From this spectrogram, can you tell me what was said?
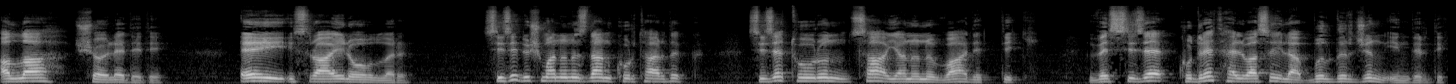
Allah şöyle dedi, Ey İsrail oğulları! Sizi düşmanınızdan kurtardık, size Tur'un sağ yanını vaat ettik ve size kudret helvasıyla bıldırcın indirdik.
